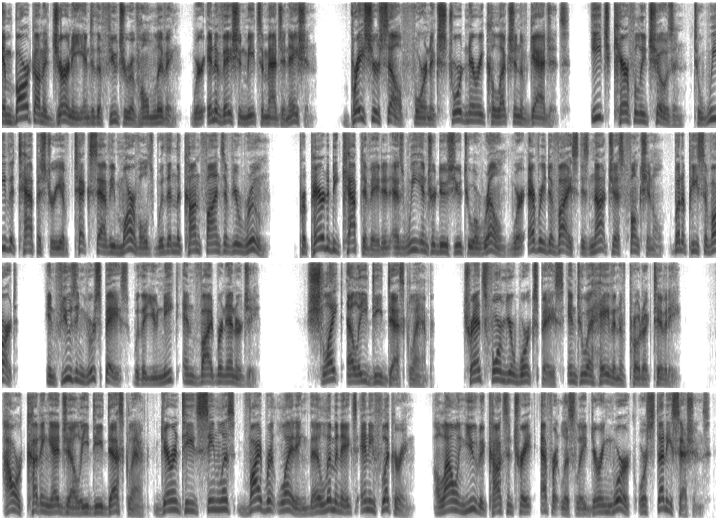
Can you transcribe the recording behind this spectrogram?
Embark on a journey into the future of home living, where innovation meets imagination. Brace yourself for an extraordinary collection of gadgets, each carefully chosen to weave a tapestry of tech savvy marvels within the confines of your room. Prepare to be captivated as we introduce you to a realm where every device is not just functional, but a piece of art, infusing your space with a unique and vibrant energy. Schlight LED Desk Lamp. Transform your workspace into a haven of productivity. Our cutting edge LED desk lamp guarantees seamless, vibrant lighting that eliminates any flickering, allowing you to concentrate effortlessly during work or study sessions.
